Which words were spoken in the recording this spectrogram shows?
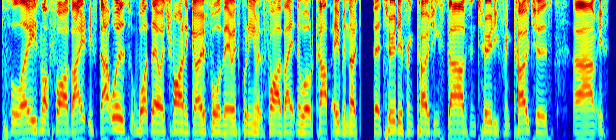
please not five eight. If that was what they were trying to go for there with putting him at five eight in the World Cup, even though they're two different coaching staffs and two different coaches, um, if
